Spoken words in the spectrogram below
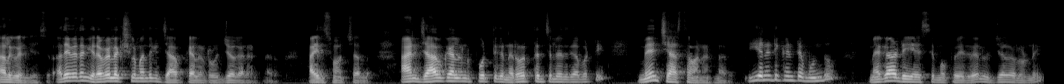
నాలుగు వేలు చేస్తారు అదేవిధంగా ఇరవై లక్షల మందికి జాబ్ క్యాలెండర్ ఉద్యోగాలు అంటున్నారు ఐదు సంవత్సరాల్లో. ఆయన జాబ్ క్యాలెండర్ పూర్తిగా నిర్వర్తించలేదు కాబట్టి మేము చేస్తామని అంటున్నారు. ఈ అన్నిటికంటే ముందు మెగా డిఎస్సి ముప్పై ఐదు వేలు ఉద్యోగాలు ఉన్నాయి.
